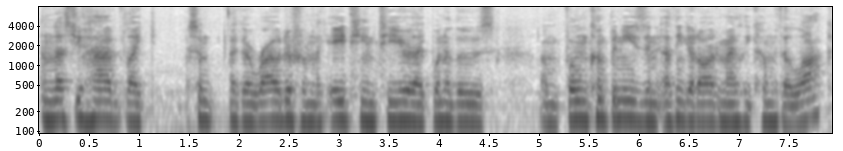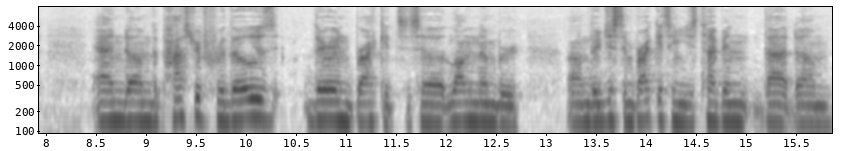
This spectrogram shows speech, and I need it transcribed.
unless you have like some like a router from like AT&T or like one of those um, phone companies, and I think it'll automatically come with a lock. And um, the password for those, they're in brackets. It's a long number. Um, they're just in brackets, and you just type in that um,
